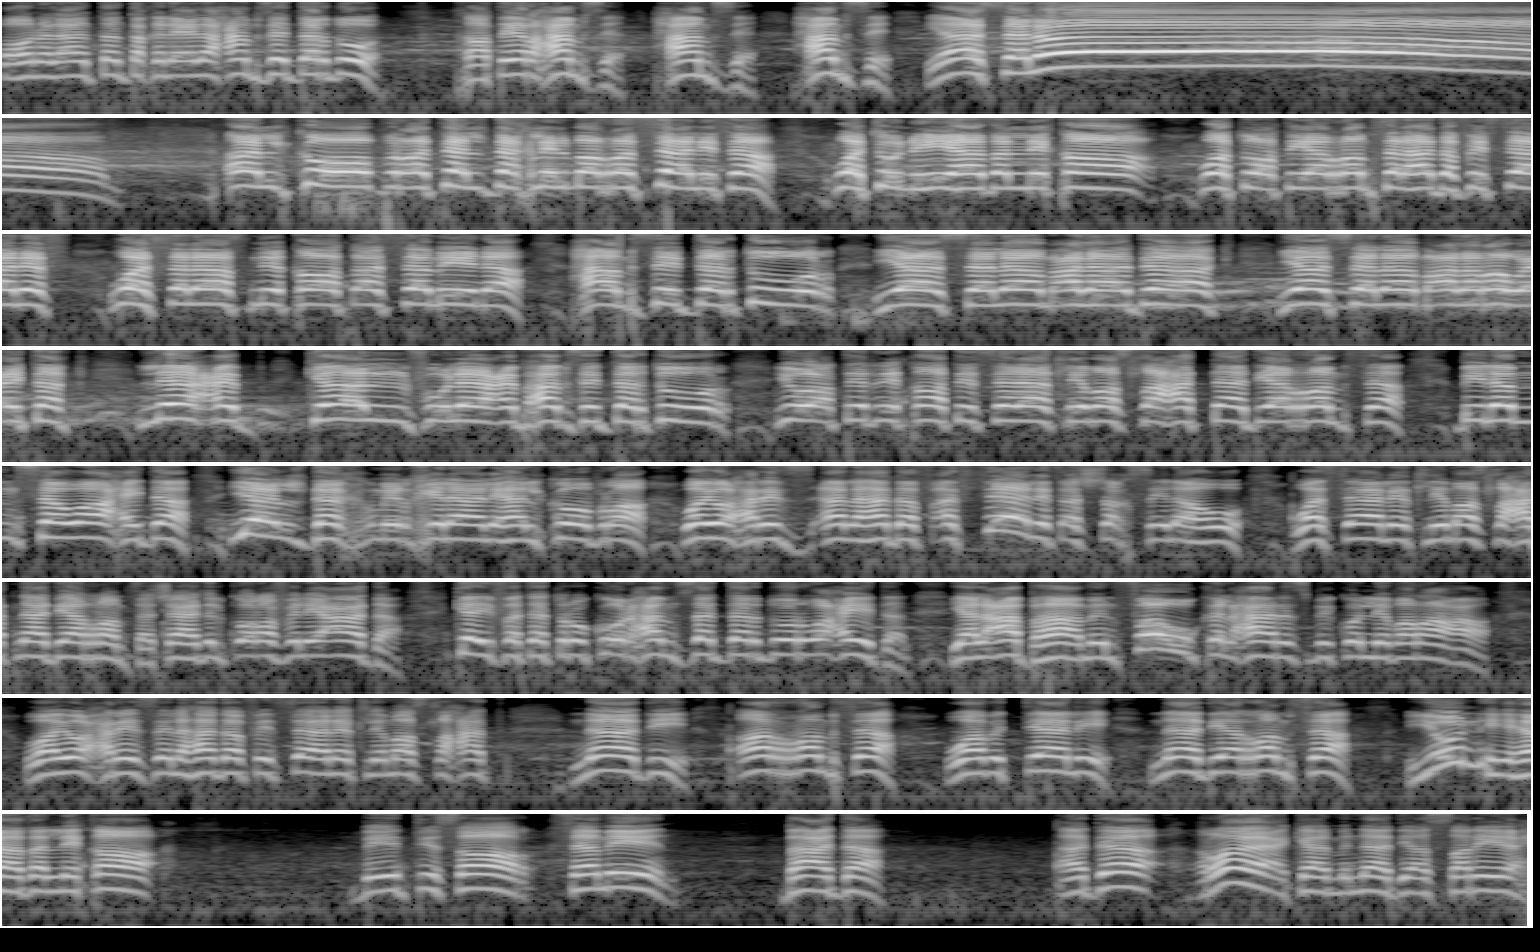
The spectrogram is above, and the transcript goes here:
وهنا الآن تنتقل إلى حمزة الدردور. خطير حمزة حمزة حمزة. يا سلام! الكوبرا تلدغ للمرة الثالثة وتنهي هذا اللقاء. وتعطي الرمس الهدف الثالث وثلاث نقاط الثمينة. حمزة الدردور يا سلام على أدائك يا سلام على روعتك. لاعب كألف لاعب حمزة الدردور يعطي النقاط الثلاث لمصلحة نادي الرمثة بلمسة واحدة يلدغ من خلالها الكوبرا ويحرز الهدف الثالث الشخصي له والثالث لمصلحة نادي الرمثة شاهد الكرة في الإعادة. كيف تتركون حمزة الدردور وحيدا؟ يلعبها من فوق الحارس بكل براعة ويحرز الهدف الثالث لمصلحة نادي الرمثة وبالتالي نادي الرمثة ينهي هذا اللقاء بانتصار ثمين بعد أداء رائع كان من نادي الصريح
